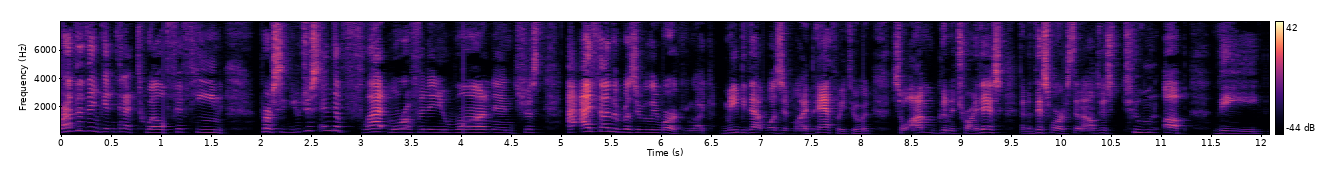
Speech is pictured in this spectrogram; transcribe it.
rather than getting to that 12, 15 person. You just end up flat more often than you want, and just I, I found it wasn't really working. Like maybe that wasn't my pathway to it, so I'm going to try this, and if this works, then I'll just tune up the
